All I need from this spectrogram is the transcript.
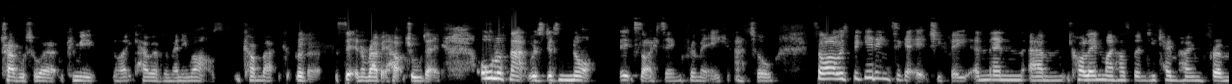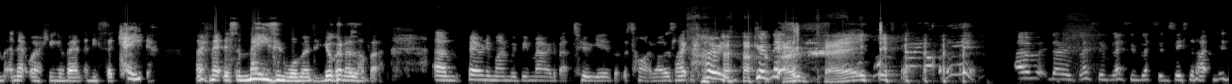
travel to work, commute like however many miles, come back, sit in a rabbit hutch all day. All of that was just not exciting for me at all. So I was beginning to get itchy feet. And then um, Colin, my husband, he came home from a networking event and he said, Kate, I've met this amazing woman. You're going to love her. Um, bearing in mind, we've been married about two years at the time. I was like, holy goodness. okay. What's going on here? Um, no, bless him, bless him, bless him. So he said, this,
